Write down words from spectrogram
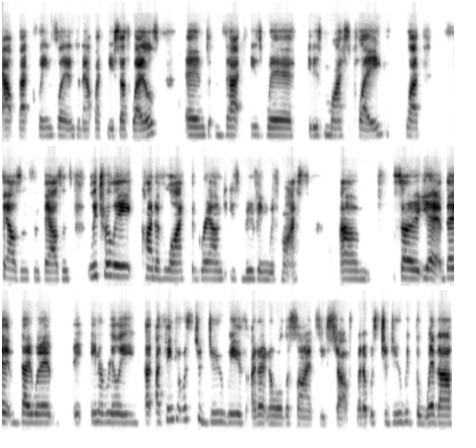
outback Queensland and outback New South Wales, and that is where it is mice plague, like thousands and thousands, literally kind of like the ground is moving with mice. Um, so yeah, they they were in a really. I think it was to do with I don't know all the sciencey stuff, but it was to do with the weather.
